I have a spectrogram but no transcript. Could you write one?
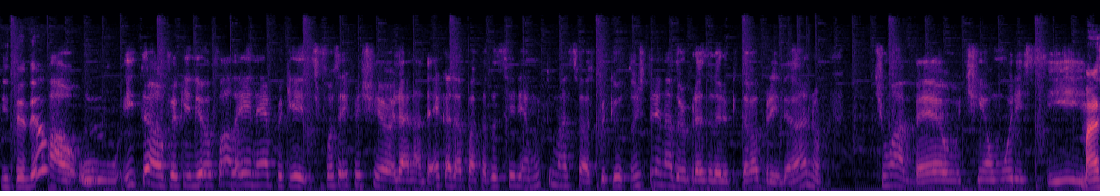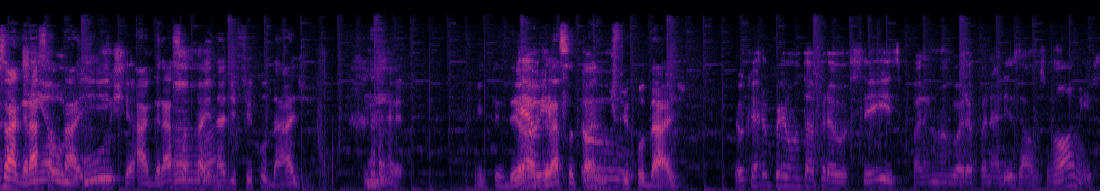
entendeu? Ah, o... Então, foi que nem eu falei, né? Porque se você fechar olhar na década passada, seria muito mais fácil. Porque o tanto de treinador brasileiro que tava brilhando, tinha o Abel, tinha o Murici. Mas a graça tinha o tá aí. Lucha. A graça tá aí na dificuldade. Sim. Entendeu? É, a eu ia- graça tá na eu- dificuldade. Eu quero perguntar pra vocês, parando agora para analisar os nomes,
